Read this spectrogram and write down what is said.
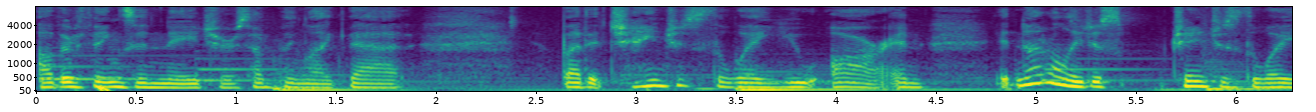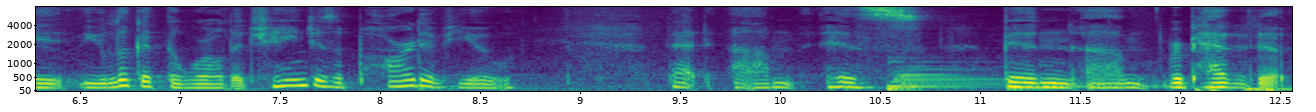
other things in nature something like that but it changes the way you are. And it not only just changes the way you look at the world, it changes a part of you that um, has been um, repetitive,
